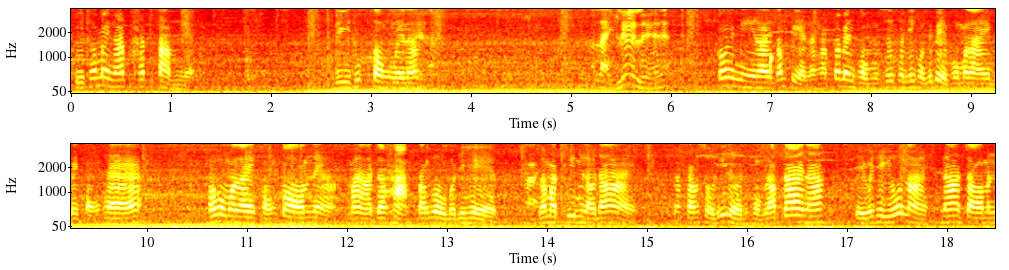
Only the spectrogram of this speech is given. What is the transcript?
คือถ้าไม่นับคัดต่ำเนี่ย ดีทุกตรงเลยนะ ไหลลื่นเลยนะเนี่ยก็ไม่มีอะไรต้องเปลี่ยนนะครับ ถ้าเป็นผมซื้อคันนี้ผมจะเปลี่ยนพวงมาลัยเป็นของแท้ เพราะพวงมาลัยของปลอมเนี่ยมันอาจจะหักตอนเกิดอุบัติเหตุ ใช่ แล้วมาทิ่มเราได้นะครับส่วนที่เหลือผมรับได้นะเปลี่ยนวิทยุหน่อย หน้าจอมัน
